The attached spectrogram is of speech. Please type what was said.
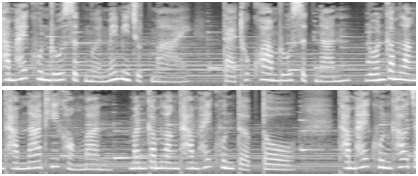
ทำให้คุณรู้สึกเหมือนไม่มีจุดหมาย แต่ทุกความรู้สึกนั้น ล้วนกำลังทำหน้าที่ของมัน มันกำลังทำให้คุณเติบโต ทำให้คุณเข้าใจ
